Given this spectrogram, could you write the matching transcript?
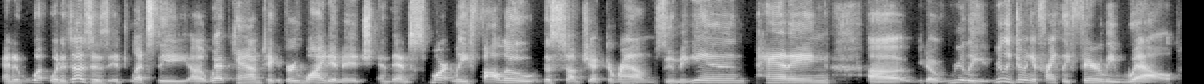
and it, what, what it does is it lets the uh, webcam take a very wide image and then smartly follow the subject around, zooming in, panning, uh, you know, really, really doing it, frankly, fairly well.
